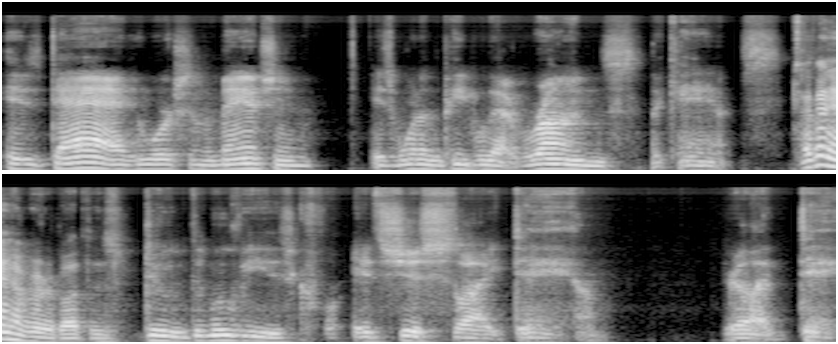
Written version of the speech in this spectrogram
His dad, who works in the mansion, is one of the people that runs the camps. I think I have heard about this. Dude, the movie is it's just like damn. You're like damn.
